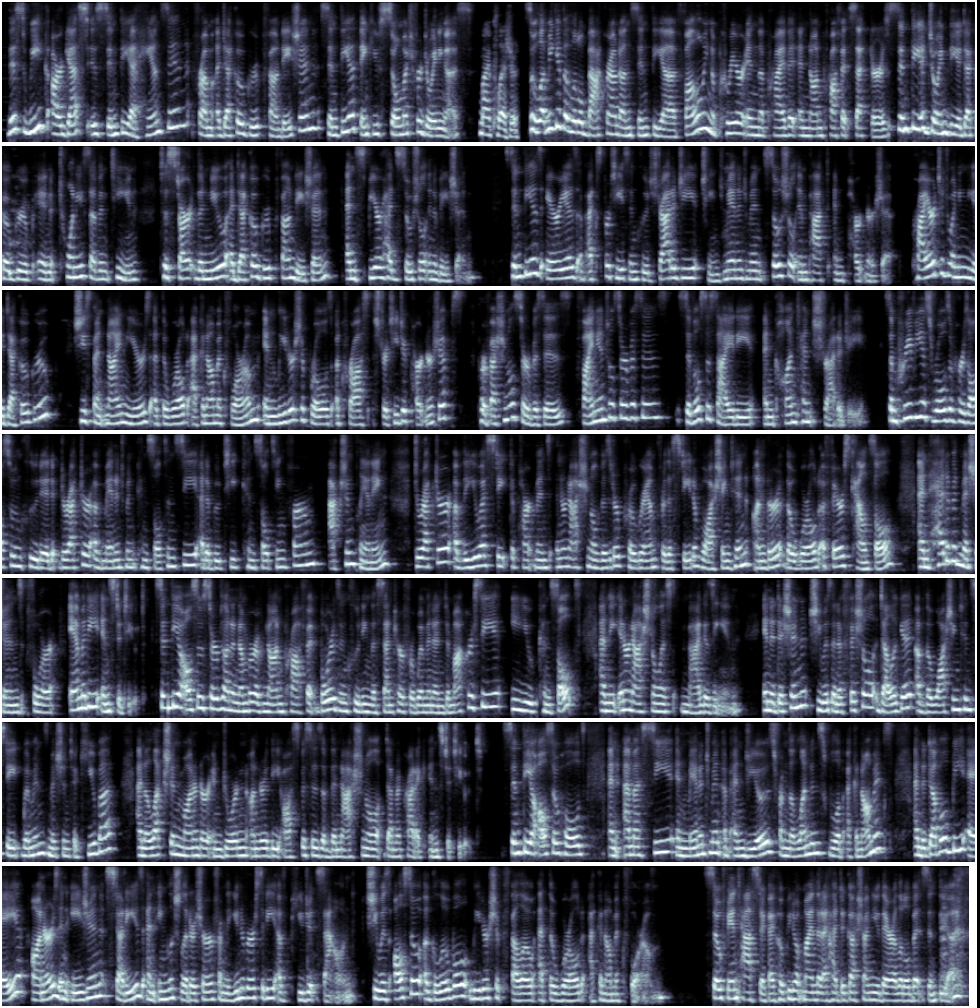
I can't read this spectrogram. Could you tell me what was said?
This week, our guest is Cynthia Hanson from Adecco Group Foundation. Cynthia, thank you so much for joining us. My pleasure. So, let me give a little background on Cynthia. Following a career in the private and nonprofit sectors, Cynthia joined the Adecco Group in 2017 to start the new Adecco Group Foundation and spearhead social innovation. Cynthia's areas of expertise include strategy, change management, social impact, and partnership. Prior to joining the Adecco Group, she spent nine years at the World Economic Forum in leadership roles across strategic partnerships, professional services, financial services, civil society, and content strategy. Some previous roles of hers also included Director of Management Consultancy at a boutique consulting firm, Action Planning, Director of the U.S. State Department's International Visitor Program for the state of Washington under the World Affairs Council, and Head of Admissions for Amity Institute. Cynthia also serves on a number of nonprofit boards, including the Center for Women and Democracy, EU Consult, and the Internationalist Magazine. In addition, she was an official delegate of the Washington State Women's Mission to Cuba, an election monitor in Jordan under the auspices of the National Democratic Institute. Cynthia also holds an MSc in Management of NGOs from the London School of Economics and a double BA honors in Asian Studies and English Literature from the University of Puget Sound. She was also a Global Leadership Fellow at the World Economic Forum so fantastic. I hope you don't mind that I had to gush on you there a little bit, Cynthia.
